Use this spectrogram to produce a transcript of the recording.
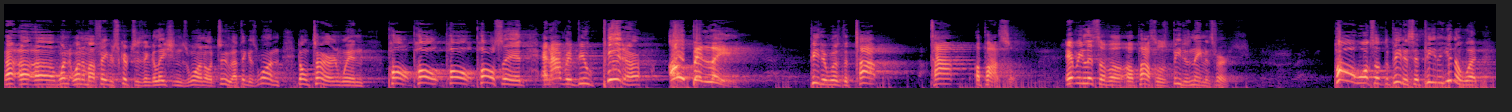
Uh, uh, uh, one, one of my favorite scriptures in Galatians 1 or 2, I think it's 1, don't turn, when Paul, Paul, Paul, Paul said, and I rebuked Peter openly. Peter was the top, top apostle. Every list of uh, apostles, Peter's name is first. Paul walks up to Peter and said, Peter, you know what?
